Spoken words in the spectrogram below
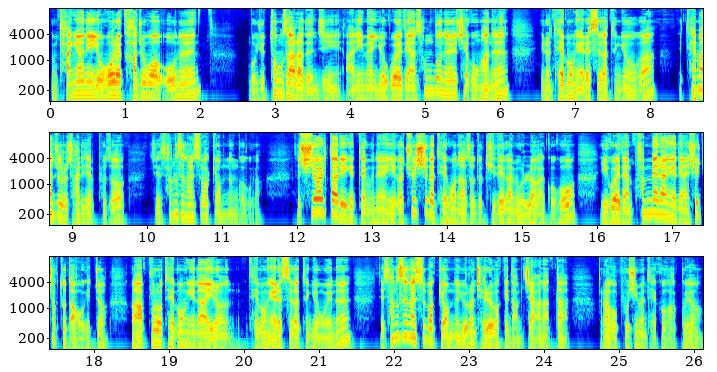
그럼 당연히 요거를 가져오는 뭐 유통사라든지 아니면 요거에 대한 성분을 제공하는 이런 대봉 LS 같은 경우가 테마주로 자리 잡혀서 이제 상승할 수밖에 없는 거고요. 10월 달이기 때문에 얘가 출시가 되고 나서도 기대감이 올라갈 거고 이거에 대한 판매량에 대한 실적도 나오겠죠. 앞으로 대봉이나 이런 대봉 LS 같은 경우에는 상승할 수밖에 없는 이런 재료밖에 남지 않았다라고 보시면 될 것 같고요.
